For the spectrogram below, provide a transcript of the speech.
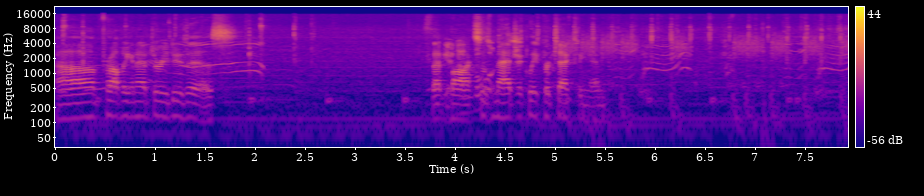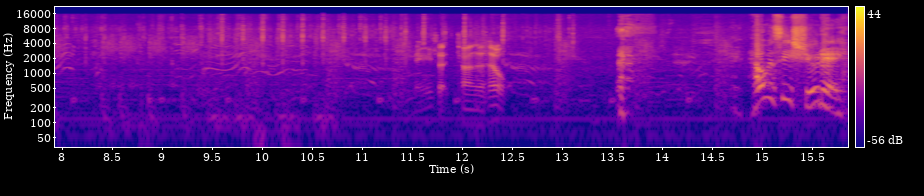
Uh, probably gonna have to redo this. That box is magically protecting him. Man, he's got tons of health. How is he shooting?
